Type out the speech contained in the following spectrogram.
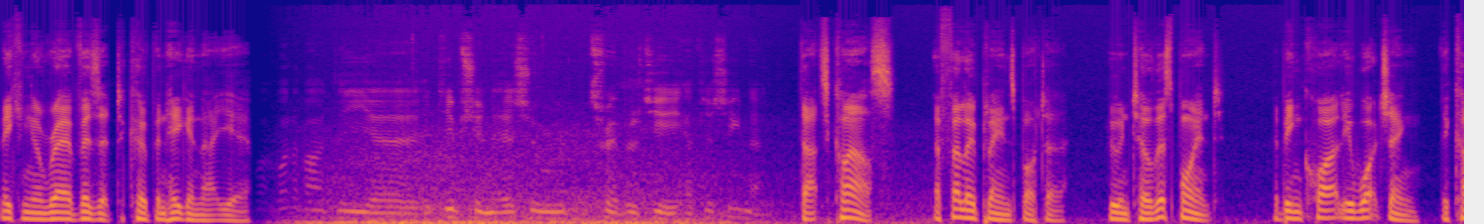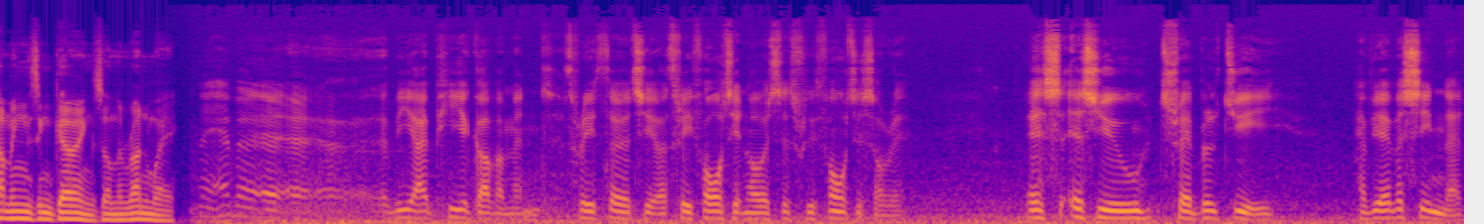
making a rare visit to Copenhagen that year. What about the uh, Egyptian Su Triple G? Have you seen that? That's Klaus, a fellow plane spotter, who until this point had been quietly watching the comings and goings on the runway. They have a, a, a a VIP government, 330 or 340, no, it's 340, sorry. SSU SU triple G. Have you ever seen that?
